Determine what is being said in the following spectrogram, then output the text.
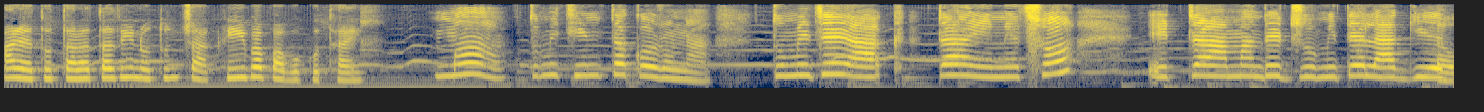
আর এত তাড়াতাড়ি নতুন চাকরিই বা পাবো কোথায়? মা তুমি চিন্তা করো না। তুমি যে আখটা এনেছো এটা আমাদের জমিতে লাগিয়েও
